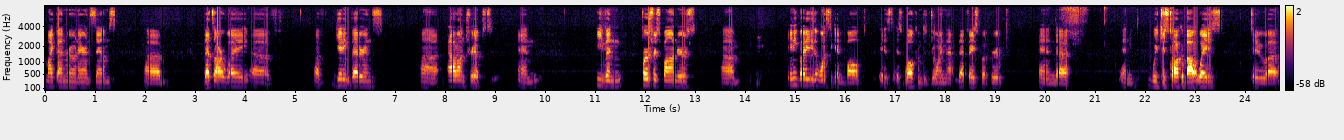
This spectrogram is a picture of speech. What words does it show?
Mike Unruh and Aaron Sims. Um, that's our way of of getting veterans uh, out on trips and even first responders. Um, anybody that wants to get involved is, is welcome to join that, that Facebook group, and uh, and we just talk about ways to uh,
